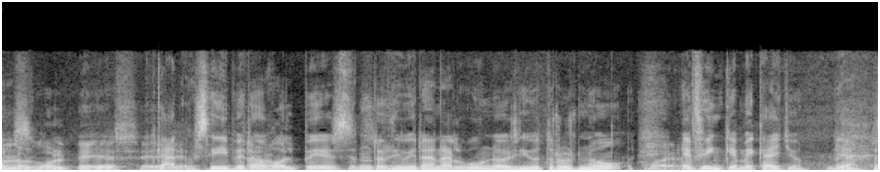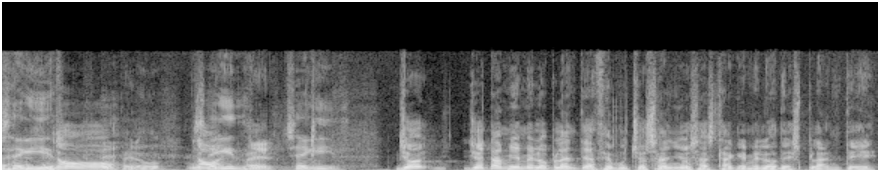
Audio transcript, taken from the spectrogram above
son los golpes. eh, Claro, sí, pero claro. golpes Sí. recibirán algunos y otros no. Bueno. En fin, que me callo. Ya, seguir. No, pero. No, seguid, a ver, seguid. Yo, yo también me lo planteé hace muchos años hasta que me lo desplanteé.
